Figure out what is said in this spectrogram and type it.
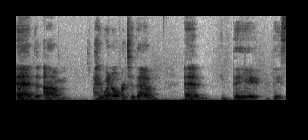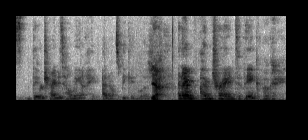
And um, I went over to them, and they they they were trying to tell me I don't speak English. Yeah. And I'm I'm trying to think, okay,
